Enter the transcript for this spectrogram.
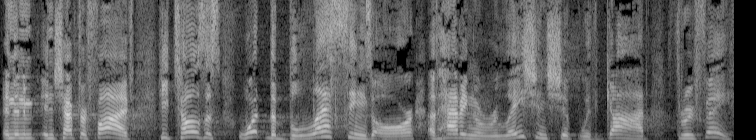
And then in, in, chapter 5, he tells us what the blessings are of having a relationship with God through faith.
